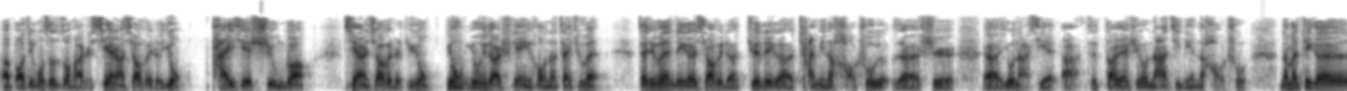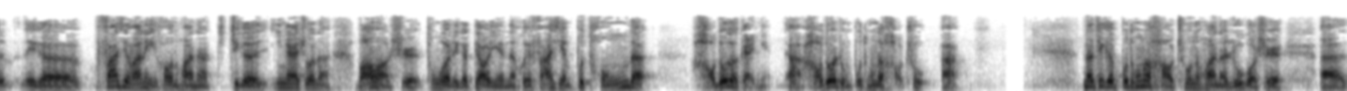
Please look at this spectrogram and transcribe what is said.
呃，保洁公司的做法是先让消费者用，派一些试用装，先让消费者去用，用用一段时间以后呢，再去问，再去问这个消费者觉得这个产品的好处有呃是呃有哪些啊？这大概是有哪几点的好处？那么这个那个发现完了以后的话呢，这个应该说呢，往往是通过这个调研呢，会发现不同的好多个概念啊，好多种不同的好处啊。那这个不同的好处的话呢，如果是呃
